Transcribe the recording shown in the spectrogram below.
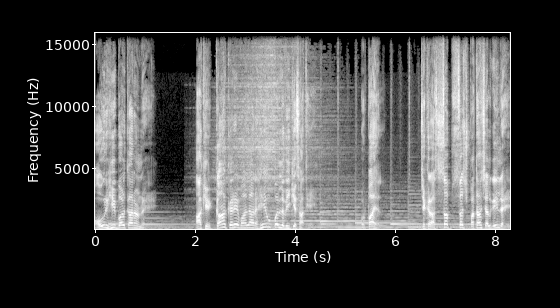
और ही बड़ कारण रहे? आखिर का करे वाला रहे वो के साथे? और पायल जरा सब सच पता चल गई रहे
